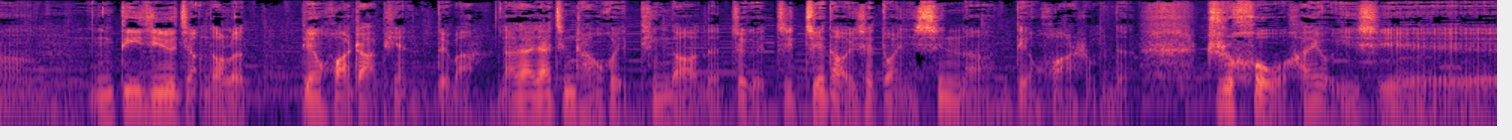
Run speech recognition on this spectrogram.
啊！嗯，第一集就讲到了电话诈骗，对吧？那大家经常会听到的这个接接到一些短信呐、电话什么的，之后还有一些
